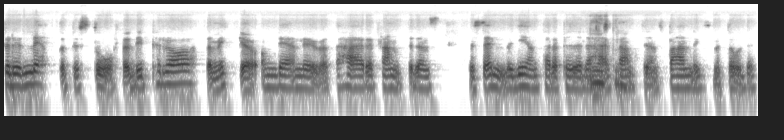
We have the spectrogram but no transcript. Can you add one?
för det är lätt att förstå, för vi pratar mycket om det nu, att det här är framtidens cell och genterapi, det här är framtidens behandlingsmetoder.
